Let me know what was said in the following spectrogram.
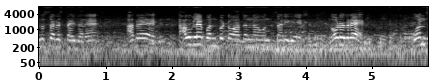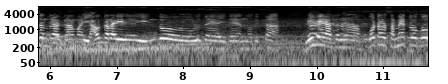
ಅನುಸರಿಸ್ತಾ ಇದ್ದಾರೆ. ಆದರೆ ತಾವುಗಳೇ ಬಂದ್ಬಿಟ್ಟು ಅದನ್ನು ಒಂದು ಸಾರಿಗೆ ನೋಡಿದ್ರೆ ಬೋನ್ಸಂದ್ರ ಗ್ರಾಮ ಯಾವ ಥರ ಇದೆ ಹಿಂದೂ ಉಳಿದೆ ಇದೆ ಅನ್ನೋದಕ್ಕೆ ನೀವೇ ಅದನ್ನು ಫೋಟೋ ಸಮೇತವಾಗೂ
